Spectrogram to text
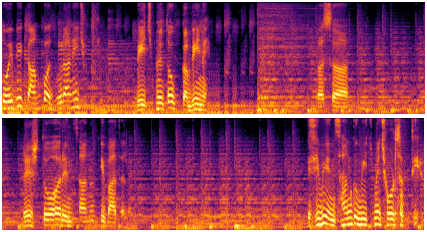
कोई भी काम को अधूरा नहीं छोड़ती। बीच में तो कभी नहीं। बस रिश्तों और इंसानों की बात अलग है। किसी भी इंसान को बीच में छोड़ सकती है।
